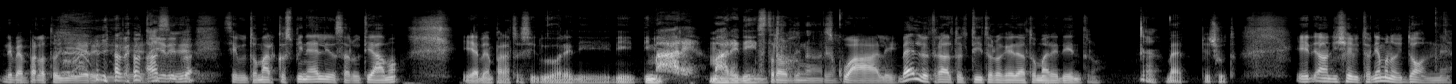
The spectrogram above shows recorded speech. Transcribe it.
Ne abbiamo parlato ieri. di- Abbiamo Ah, ieri sì? due- Si è venuto Marco Spinelli, lo salutiamo, e abbiamo parlato sì due ore di, di- di mare, mare dentro. Straordinario. Squali. Bello tra l'altro il titolo che hai dato, Mare dentro. Eh. Bello, piaciuto. E no, dicevi, torniamo a noi donne.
